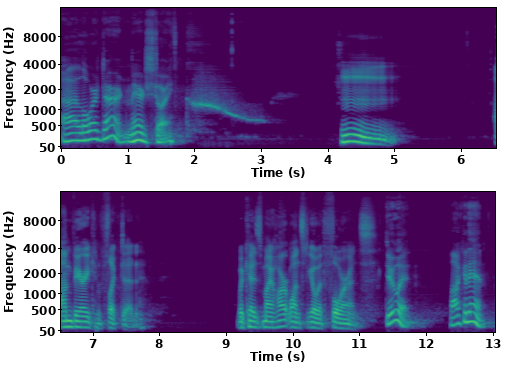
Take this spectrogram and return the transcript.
uh, Laura Dern, Marriage Story. Hmm. I'm very conflicted because my heart wants to go with Florence. Do it. Lock it in.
